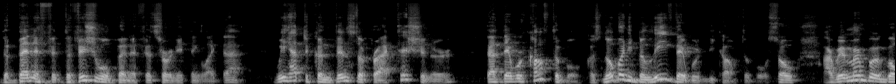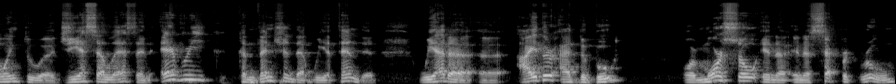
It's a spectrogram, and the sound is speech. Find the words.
the benefit, the visual benefits, or anything like that. We had to convince the practitioner that they were comfortable because nobody believed they would be comfortable. So I remember going to a GSLS and every convention that we attended, we had a, a either at the booth or more so in a in a separate room,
